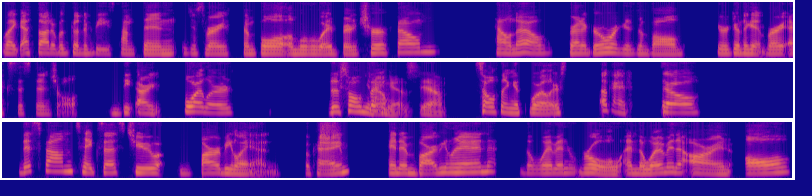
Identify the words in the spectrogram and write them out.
like I thought it was going to be something just very simple, a little adventure film. Hell no, Greta Gerwig is involved. You're going to get very existential. The all right, spoilers. This whole thing know. is, yeah. This whole thing is spoilers. Okay, so this film takes us to Barbie Land. Okay, and in Barbie Land, the women rule, and the women are in all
